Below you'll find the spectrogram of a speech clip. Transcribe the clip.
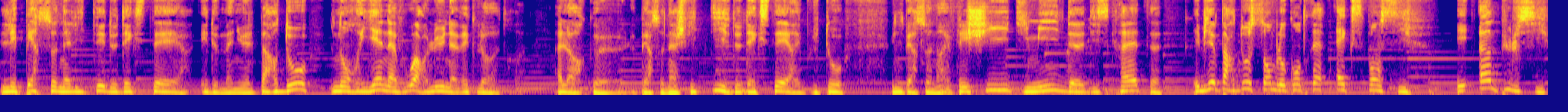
les personnalités de Dexter et de Manuel Pardo n'ont rien à voir l'une avec l'autre. Alors que le personnage fictif de Dexter est plutôt une personne réfléchie, timide, discrète, eh bien Pardo semble au contraire expansif et impulsif.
